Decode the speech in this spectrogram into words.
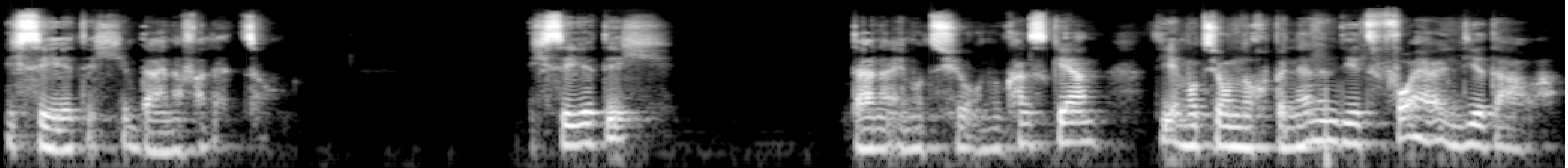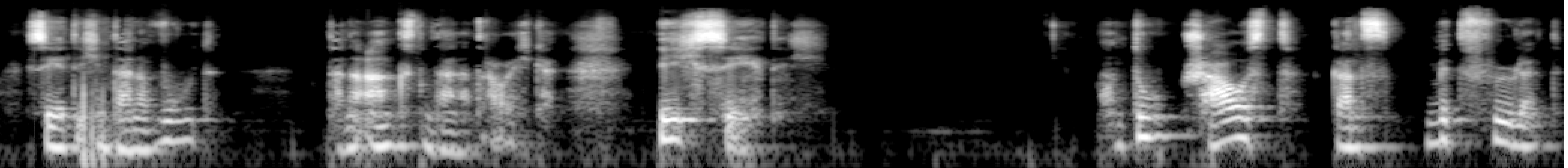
Ich sehe dich in deiner Verletzung. Ich sehe dich in deiner Emotion. Du kannst gern die Emotion noch benennen, die jetzt vorher in dir da war. Ich sehe dich in deiner Wut, deiner Angst, in deiner Traurigkeit ich sehe dich. Und du schaust ganz mitfühlend,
